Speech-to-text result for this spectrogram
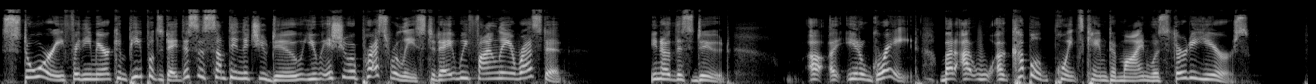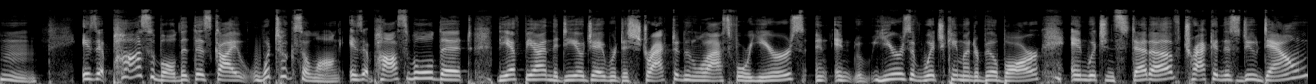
story for the American people today. This is something that you do. You issue a press release today. We finally arrested, you know, this dude. Uh, uh you know, great. But I, a couple points came to mind. Was thirty years. Hmm. Is it possible that this guy, what took so long? Is it possible that the FBI and the DOJ were distracted in the last four years, and, and years of which came under Bill Barr, and which instead of tracking this dude down,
